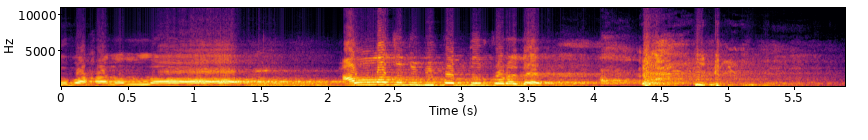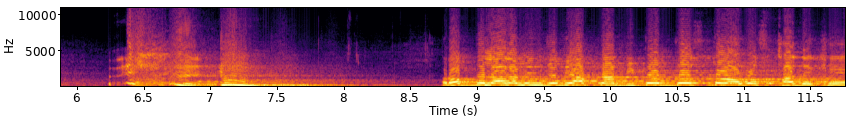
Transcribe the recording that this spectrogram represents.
সুবহানাল্লাহ। আল্লাহ যদি বিপদ দূর করে দেয়, রব্বুল আলমিন যদি আপনার বিপদগ্রস্ত অবস্থা দেখে,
